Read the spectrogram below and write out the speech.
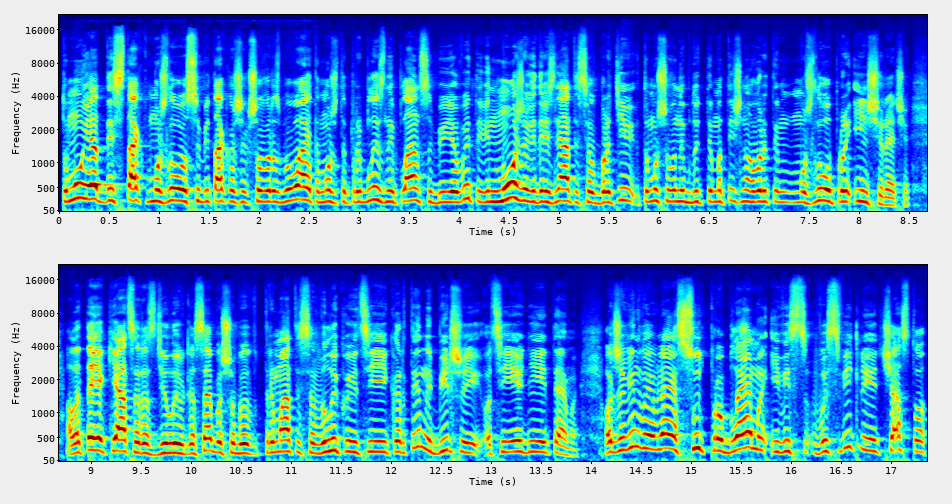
Тому я десь так, можливо, собі також, якщо ви розбиваєте, можете приблизний план собі уявити. Він може відрізнятися в братів, тому що вони будуть тематично говорити, можливо, про інші речі. Але те, як я це розділив для себе, щоб триматися великої цієї картини, більше оцієї однієї теми. Отже, він виявляє суть проблеми і висвітлює часто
